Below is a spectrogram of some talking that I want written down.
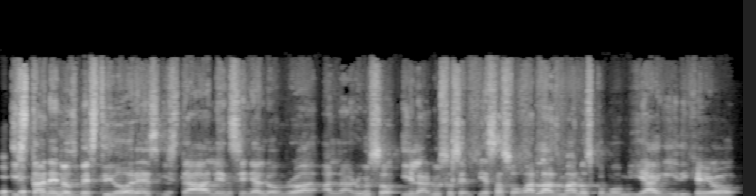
y están en los vestidores y está, le enseña el hombro a, a Laruso y Laruso se empieza a sobar las manos como Miyagi. Y dije yo,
